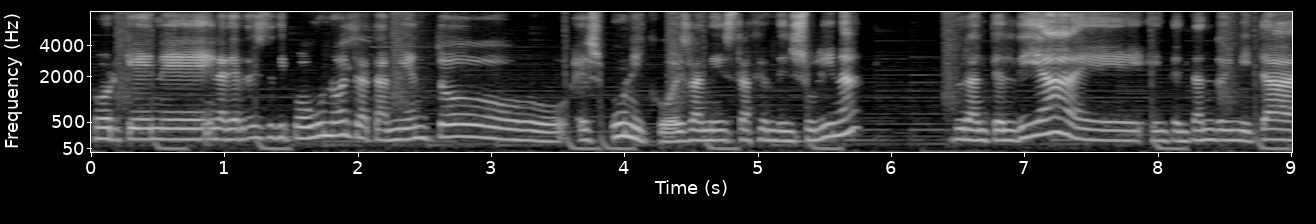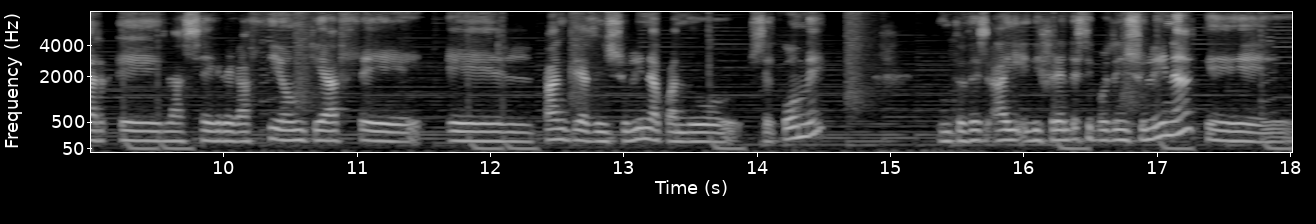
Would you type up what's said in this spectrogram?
Porque en, la diabetes de tipo 1 el tratamiento es único, es la administración de insulina durante el día, eh, intentando imitar eh, la segregación que hace el páncreas de insulina cuando se come entonces hay diferentes tipos de insulina que,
